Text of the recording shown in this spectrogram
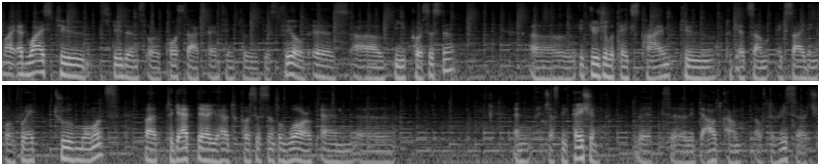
My advice to students or postdocs entering to this field is uh, be persistent. Uh, it usually takes time to, to get some exciting or breakthrough moments, but to get there you have to persistently work and, uh, and just be patient with, uh, with the outcome of the research.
